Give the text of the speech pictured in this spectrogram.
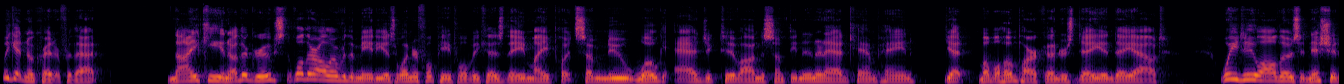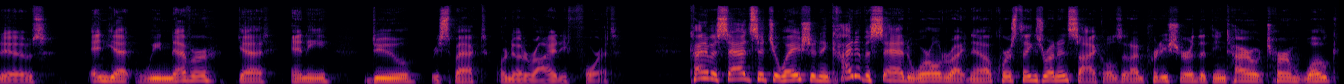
We get no credit for that. Nike and other groups, well, they're all over the media as wonderful people because they might put some new woke adjective onto something in an ad campaign. Yet, mobile home park owners, day in, day out, we do all those initiatives, and yet we never get any due respect or notoriety for it kind of a sad situation and kind of a sad world right now. Of course, things run in cycles, and I'm pretty sure that the entire term woke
